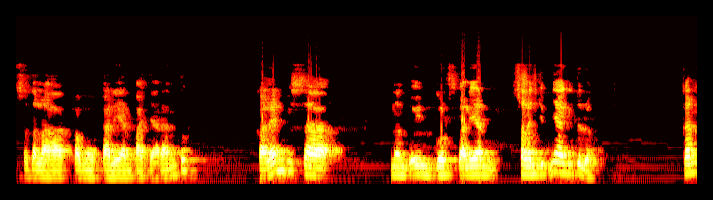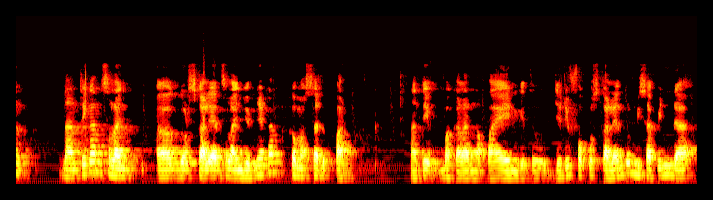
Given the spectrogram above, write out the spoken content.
setelah kamu kalian pacaran tuh kalian bisa nentuin goals kalian selanjutnya gitu loh kan nanti kan selan, eh, goals kalian selanjutnya kan ke masa depan nanti bakalan ngapain gitu. Jadi fokus kalian tuh bisa pindah.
